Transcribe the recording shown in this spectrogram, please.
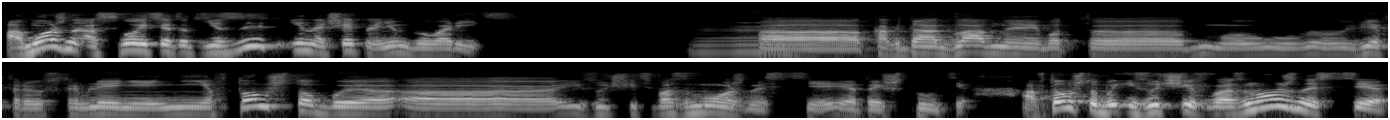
А можно освоить этот язык и начать на нем говорить. Mm. Когда главные вот э, векторы устремления не в том, чтобы э, изучить возможности этой штуки, а в том, чтобы, изучив возможности,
